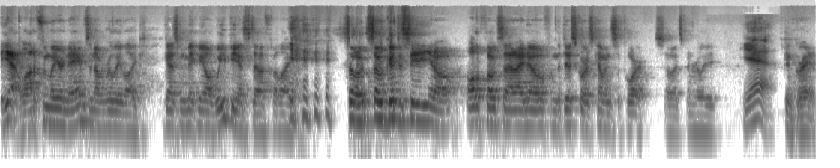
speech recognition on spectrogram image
yeah, a lot of familiar names, and I'm really like, you guys can make me all weepy and stuff, but like, so it's so good to see, you know, all the folks that I know from the Discords come and support. So it's been really, yeah. it's been great.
